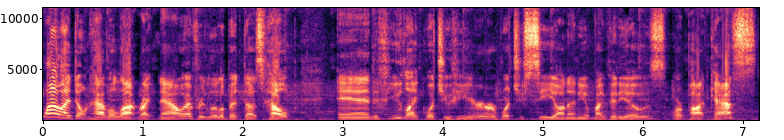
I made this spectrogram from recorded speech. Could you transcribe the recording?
while I don't have a lot right now, every little bit does help. And if you like what you hear or what you see on any of my videos or podcasts,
